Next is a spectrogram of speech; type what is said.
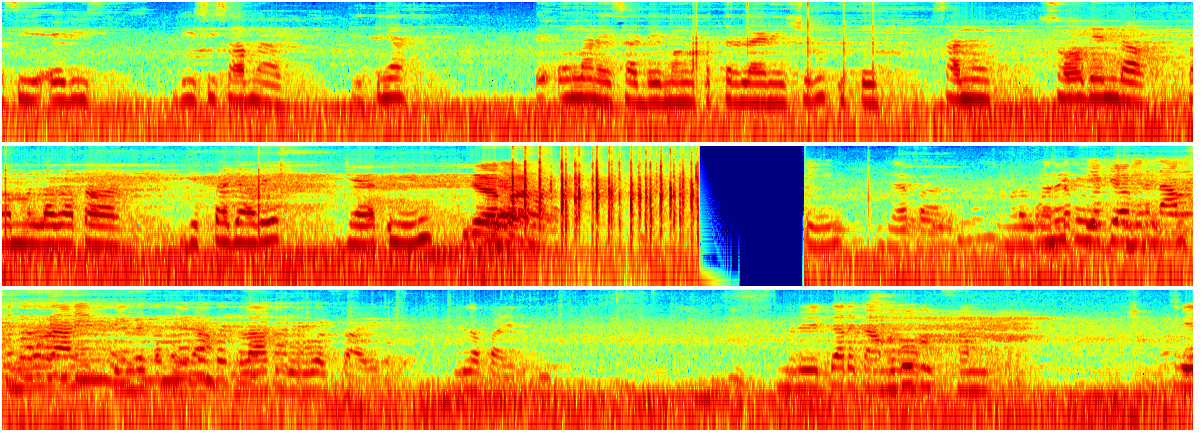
ਅਸੀਂ ਏਡੀ ਡੀਸੀ ਸਾਹਿਬ ਨਾਲ ਕੀਤੀਆਂ ਤੇ ਉਹਨਾਂ ਨੇ ਸਾਡੇ ਮੰਗ ਪੱਤਰ ਲੈਣੇ ਸ਼ੁਰੂ ਕੀਤੇ। ਸਾਨੂੰ 100 ਦਿਨ ਦਾ ਕੰਮ ਲਗਾਤਾਰ ਦਿੱਤਾ ਜਾਵੇ। ਜੈ ਭੀਮ। ਜੈ ਭਾਰਤ। ਮੇਰਾ ਨਾਮ ਸੁਨੀਲ ਰਾਣੀ ਪਿੰਡ ਤੇਰਾ ਬਲਾਕ ਗੁਰੂ ਸਾਹਿਬ। ਜ਼ਿਲ੍ਹਾ ਪਾਇਕ ਨਰੇਗਾ ਦੇ ਕੰਮ ਸਾਨੂੰ। 6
